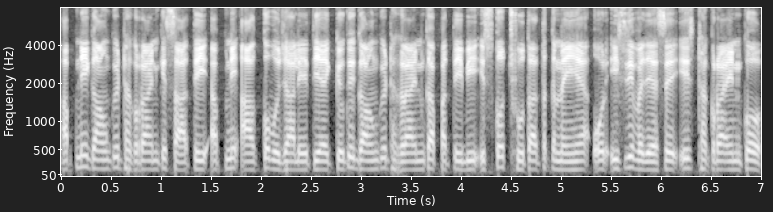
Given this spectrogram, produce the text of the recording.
अपनी गाँव की ठकुराइन के साथ ही अपनी आग को बुझा लेती है, क्योंकि गाँव की ठकुराइन का पति भी इसको छूता तक नहीं है और इसी वजह से इस ठकुराइन को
